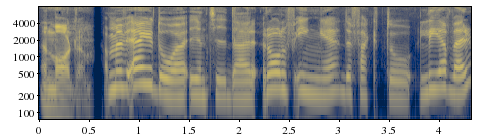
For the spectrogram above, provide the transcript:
en mardröm. Ja, men vi är ju då i en tid där Rolf Inge de facto lever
